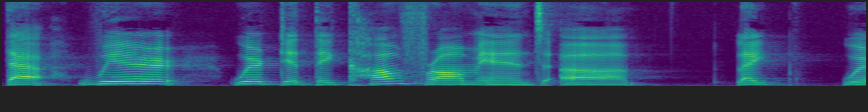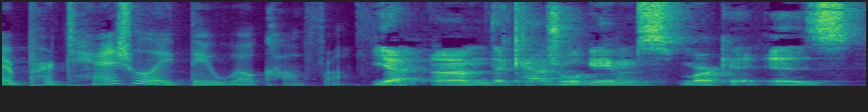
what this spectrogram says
That where where did they come from and uh like where potentially they will come from. Yeah, um, the casual games market is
